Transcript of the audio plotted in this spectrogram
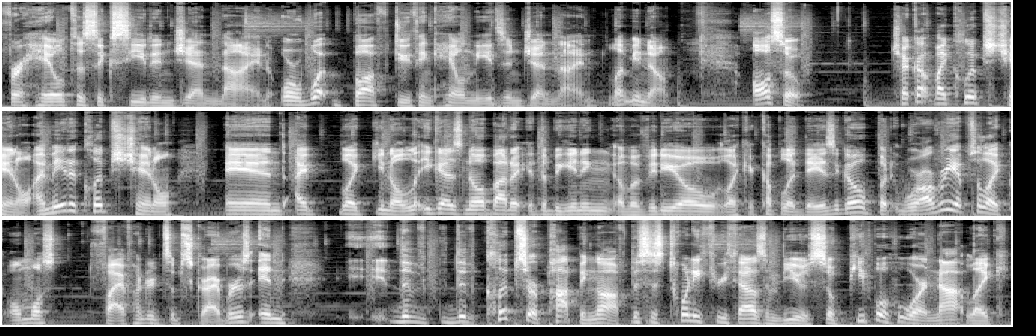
for Hail to succeed in Gen 9? Or what buff do you think Hail needs in Gen 9? Let me know. Also, check out my clips channel. I made a clips channel and I like, you know, let you guys know about it at the beginning of a video like a couple of days ago, but we're already up to like almost 500 subscribers and the the clips are popping off. This is 23,000 views. So people who are not like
